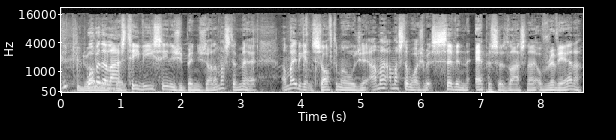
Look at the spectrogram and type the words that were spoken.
What about the last. TV series you binged on? I must admit, I might be getting soft in my I, mu- I must have watched about seven episodes last night of Riviera.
